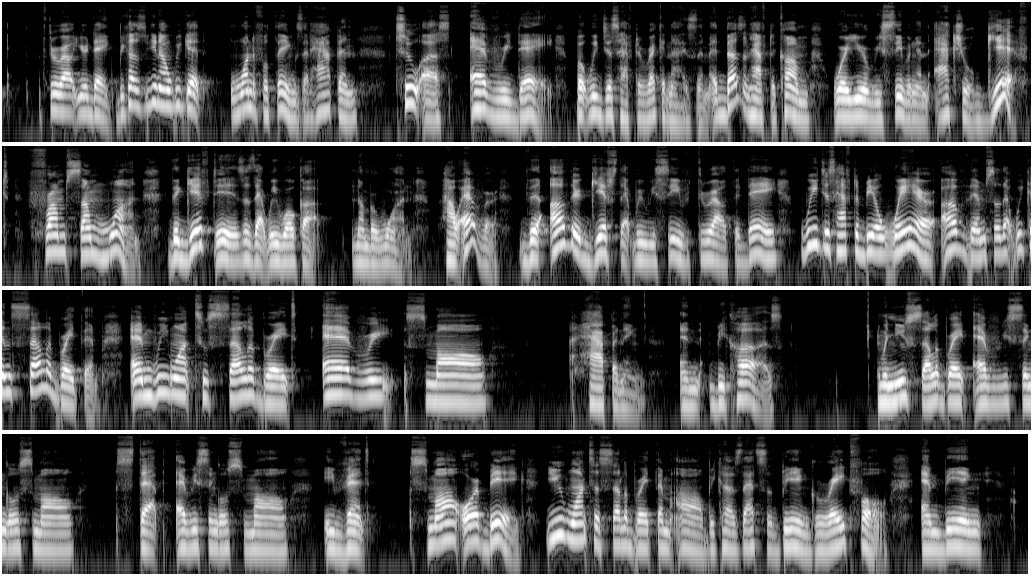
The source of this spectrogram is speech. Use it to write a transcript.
throughout your day because, you know, we get wonderful things that happen to us every day, but we just have to recognize them. It doesn't have to come where you're receiving an actual gift from someone. The gift is is that we woke up. Number 1. However, the other gifts that we receive throughout the day, we just have to be aware of them so that we can celebrate them. And we want to celebrate every small happening. And because when you celebrate every single small step, every single small event, small or big, you want to celebrate them all because that's being grateful and being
